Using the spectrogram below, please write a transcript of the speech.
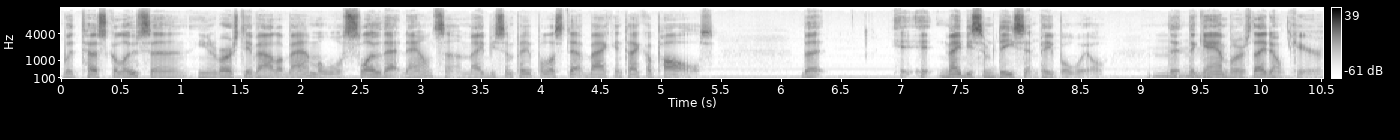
with Tuscaloosa, University of Alabama, will slow that down some. Maybe some people will step back and take a pause, but it, it, maybe some decent people will. Mm-hmm. the gamblers, they don't care.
